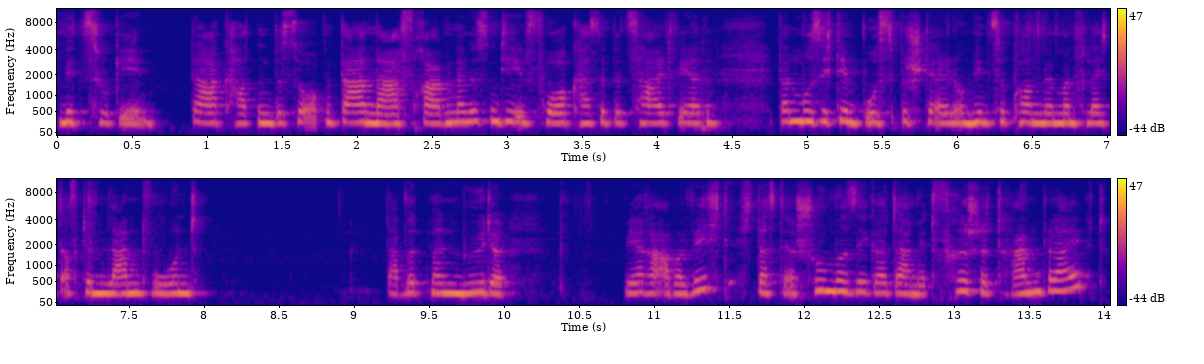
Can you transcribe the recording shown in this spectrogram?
mitzugehen. Da Karten besorgen, da nachfragen, dann müssen die in Vorkasse bezahlt werden. Dann muss ich den Bus bestellen, um hinzukommen, wenn man vielleicht auf dem Land wohnt. Da wird man müde. Wäre aber wichtig, dass der Schulmusiker da mit Frische dran bleibt,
